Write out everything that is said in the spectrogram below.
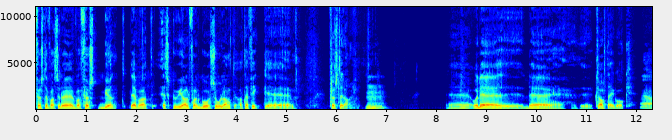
første fase, da jeg var først begynt, det var at jeg skulle iallfall gå så langt at jeg fikk eh, første dagen. Mm. Eh, og det, det klarte jeg òg. Ja.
